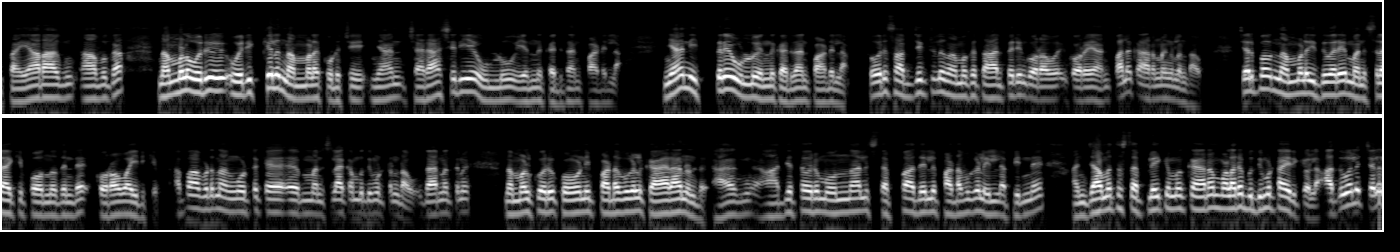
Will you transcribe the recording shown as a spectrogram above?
തയ്യാറാകും ആവുക. നമ്മൾ ഒരു ഒരിക്കലും നമ്മളെക്കുറിച്ച് ഞാൻ ശരാശരിയേ ഉള്ളൂ എന്ന് കരുതാൻ പാടില്ല. ഞാൻ ഇത്രേ ഉള്ളൂ എന്ന് കരുതാൻ പാടില്ല. ഒരു സബ്ജക്റ്റിൽ നമുക്ക് താല്പര്യം കുറവ് കുറയാൻ പല കാരണങ്ങളുണ്ടാവും. ചിലപ്പോൾ നമ്മൾ ഇതുവരെ മനസ്സിലാക്കി പോകുന്നതിന്റെ കുറവായിരിക്കും. അപ്പോൾ അവിടുന്ന് അങ്ങോട്ട് മനസ്സിലാക്കാൻ ബുദ്ധിമുട്ടുണ്ടാവും. ഉദാഹരണത്തിന് നമ്മൾക്കൊരു കോണി പടവുകൾ കയറാനുണ്ട്. ആദ്യത്തെ ഒരു മൂന്നാൽ സ്റ്റെപ്പ് അതിൽ പടവുകളില്ല. പിന്നെ അഞ്ചാമത്തെ സ്റ്റെപ്പിലേക്ക് നമുക്ക് കയറാൻ വളരെ ബുദ്ധിമുട്ടായിരിക്കുമല്ലോ. അതുപോലെ ചില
